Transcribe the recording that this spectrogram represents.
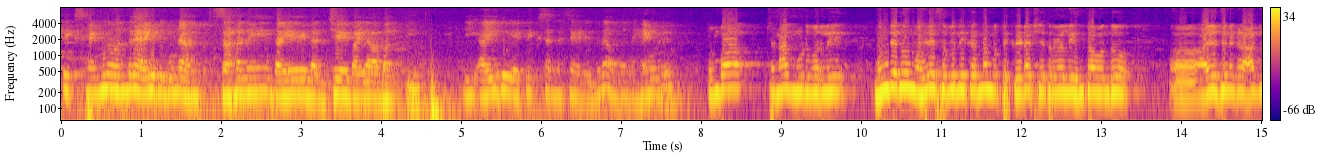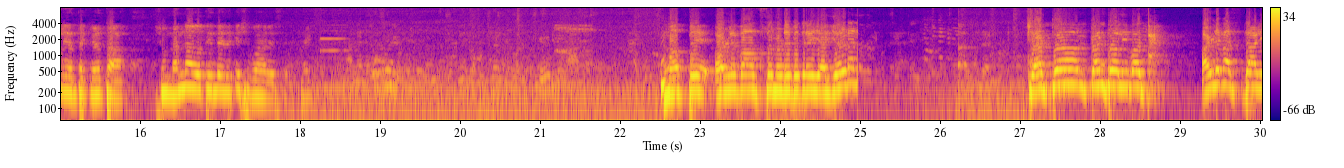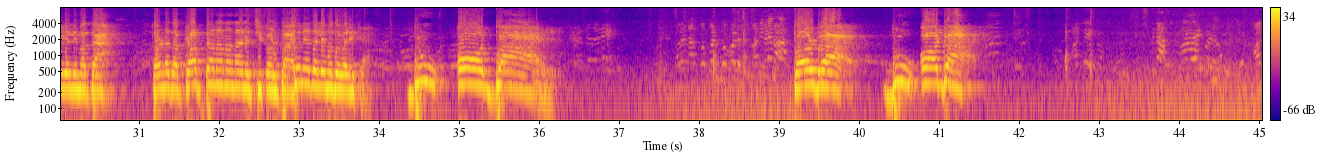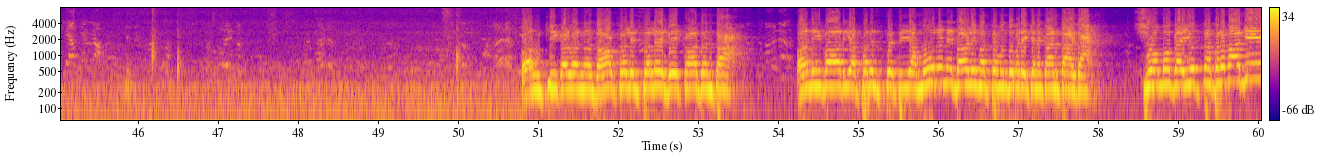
ಎಥಿಕ್ಸ್ ಹೆಣ್ಣು ಅಂದ್ರೆ ಐದು ಗುಣ. ಸಹನೆ ದಯೆ ಲಜ್ಜೆ ಭಯ ಭಕ್ತಿ. ಈ ಐದು ಎಥಿಕ್ಸ್ ಅನ್ನು ಸೇರಿದ್ರೆ ಅವನನ್ನು ಹೆಣ್ಣು. ತುಂಬಾ ಚೆನ್ನಾಗಿ ಮೂಡಿ ಬರಲಿ. ಮುಂದೇನು ಮಹಿಳೆ ಸಬಲೀಕರಣ ಮತ್ತೆ ಕ್ರೀಡಾ ಕ್ಷೇತ್ರಗಳಲ್ಲಿ ಇಂಥ ಒಂದು ಆಯೋಜನೆಗಳಾಗಲಿ ಆಯೋಜನೆಗಳಾಗ್ಲಿ ಅಂತ ಕೇಳ್ತಾ ಶುಭ ನನ್ನ ವತಿಯಿಂದ ಇದಕ್ಕೆ ಶುಭ ಹಾರೈಸ್ತೇನೆ. ಮತ್ತೆ ಒಳ್ಳೆ ಬಾಸ್ ನೋಡಿದ್ರೆ ಎರಡನೇ ಕ್ಯಾಪ್ಟನ್ ಕಂಟ್ರೋಲ್ ಇವತ್ತು ಒಳ್ಳೆ ಬಾಸ್ ದಾಳಿಯಲ್ಲಿ ಮತ್ತೆ ತಂಡದ ಕ್ಯಾಪ್ಟನ್ ಅನ್ನು ನಾನು ಶೂನ್ಯದಲ್ಲಿ ಮುಂದುವರಿಕೆ. Do or die third do or die ಅಂಕಿಗಳನ್ನು ದಾಖಲಿಸಲೇಬೇಕಾದಂತ ಅನಿವಾರ್ಯ ಪರಿಸ್ಥಿತಿಯ ಮೂರನೇ ದಾಳಿ ಮತ್ತೆ ಮುಂದುವರಿಕೆಯನ್ನು ಕಾಣ್ತಾ ಇದೆ. ಶಿವಮೊಗ್ಗ ಯುಕ್ತ ಪರವಾಗಿ.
